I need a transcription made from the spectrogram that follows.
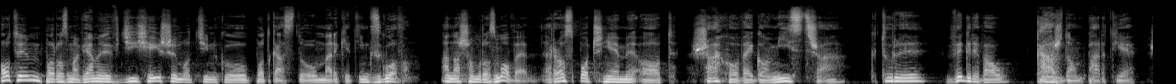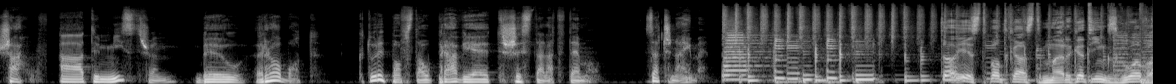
O tym porozmawiamy w dzisiejszym odcinku podcastu Marketing z głową. A naszą rozmowę rozpoczniemy od szachowego mistrza, który wygrywał każdą partię szachów. A tym mistrzem był robot, który powstał prawie 300 lat temu. Zaczynajmy. To jest podcast Marketing z głową.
